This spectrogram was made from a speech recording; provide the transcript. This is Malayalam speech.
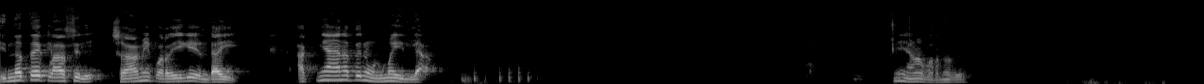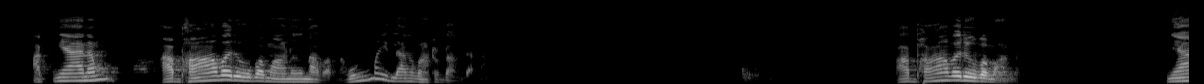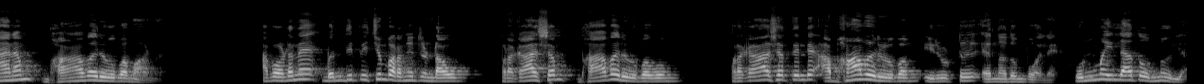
ഇന്നത്തെ ക്ലാസ്സിൽ സ്വാമി പറയുകയുണ്ടായി അജ്ഞാനത്തിന് ഉണ്മയില്ല. ഇങ്ങനെയാണോ പറഞ്ഞത്? അജ്ഞാനം അഭാവരൂപമാണ് എന്നാ പറഞ്ഞത്. ഉണ്മയില്ല എന്ന് പറഞ്ഞിട്ടുണ്ടാവില്ല. അഭാവരൂപമാണ്. ജ്ഞാനം ഭാവരൂപമാണ്. അപ്പോൾ ഉടനെ ബന്ധിപ്പിച്ചും പറഞ്ഞിട്ടുണ്ടാവും പ്രകാശം ഭാവരൂപവും പ്രകാശത്തിന്റെ അഭാവരൂപം ഇരുട്ട് എന്നതും പോലെ. ഉണ്മയില്ലാത്ത ഒന്നുമില്ല.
